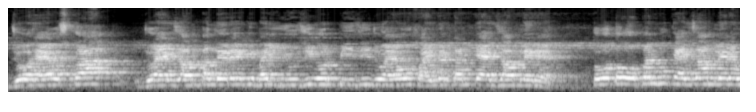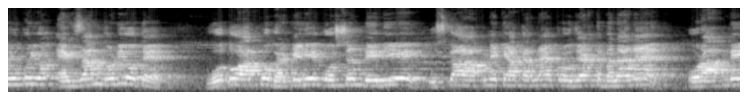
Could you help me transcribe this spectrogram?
जो है उसका जो एग्जांपल दे रहे हैं कि भाई यूजी और पीजी जो है वो फाइनल टर्म के एग्ज़ाम ले रहे हैं। तो वो तो ओपन बुक एग्ज़ाम ले रहे हैं, वो कोई एग्ज़ाम थोड़ी होते हैं। वो तो आपको घर के लिए क्वेश्चन दे दिए, उसका आपने क्या करना है प्रोजेक्ट बनाना है, और आपने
